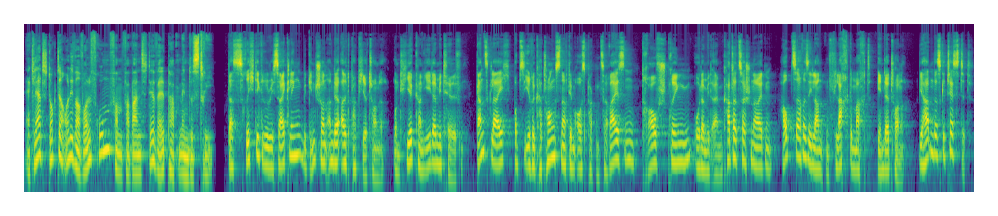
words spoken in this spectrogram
erklärt Dr. Oliver Wolfrum vom Verband der Wellpappenindustrie. Das richtige Recycling beginnt schon an der Altpapiertonne. Und hier kann jeder mithelfen. Ganz gleich, ob Sie Ihre Kartons nach dem Auspacken zerreißen, draufspringen oder mit einem Cutter zerschneiden. Hauptsache, sie landen flach gemacht in der Tonne. Wir haben das getestet.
